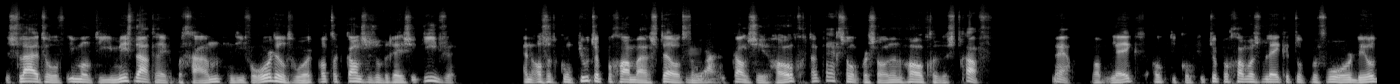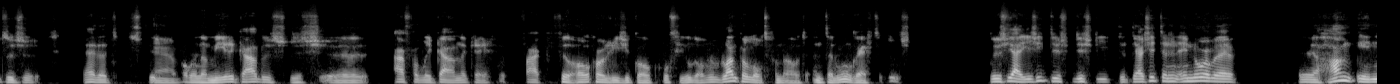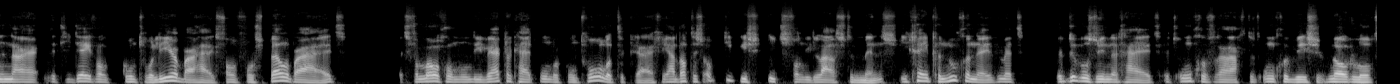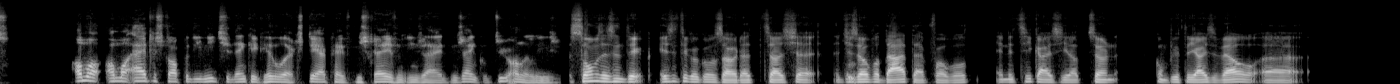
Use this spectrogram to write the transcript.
besluiten of iemand die misdaad heeft begaan en die veroordeeld wordt, wat de kans is op recidive. En als het computerprogramma stelt van ja, de kans is hoog, dan krijgt zo'n persoon een hogere straf. Nou ja, wat bleek? Ook die computerprogramma's bleken tot bevooroordeeld. Dus uh, dat is ja. in Amerika. Dus, dus uh, Afro-Amerikanen kregen vaak veel hoger risicoprofiel dan hun blanke lotgenoten. En ten onrechte dus. Dus ja, je ziet dus, dus die, daar zit een enorme hang in naar het idee van controleerbaarheid, van voorspelbaarheid. Het vermogen om die werkelijkheid onder controle te krijgen. Ja, dat is ook typisch iets van die laatste mens. Die geen genoegen neemt met de dubbelzinnigheid, het ongevraagd, het ongewis, het noodlot. Allemaal, allemaal eigenschappen die Nietzsche denk ik heel erg sterk heeft beschreven in zijn, in zijn cultuuranalyse. Soms is het, natuurlijk, is het natuurlijk ook wel zo dat als je, dat je zoveel data hebt bijvoorbeeld, in het ziekenhuis zie je dat zo'n computer juist wel uh,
